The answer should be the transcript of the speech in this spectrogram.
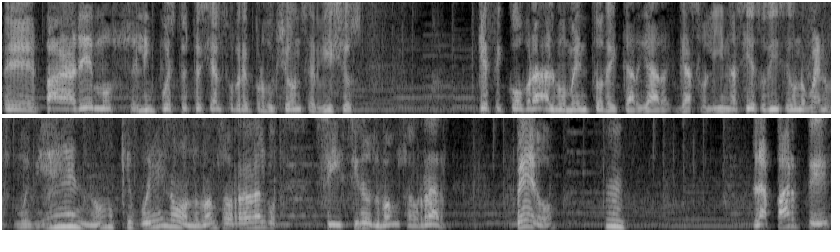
eh, pagaremos el impuesto especial sobre producción, servicios que se cobra al momento de cargar gasolina. Si eso dice uno, bueno, pues muy bien, ¿no? Qué bueno, nos vamos a ahorrar algo. Sí, sí nos lo vamos a ahorrar. Pero Mm. la parte,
